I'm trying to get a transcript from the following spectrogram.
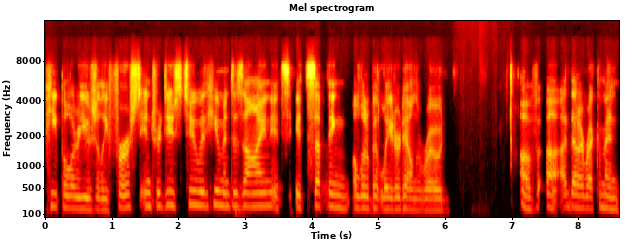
people are usually first introduced to with human design. It's it's something a little bit later down the road of uh, that I recommend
